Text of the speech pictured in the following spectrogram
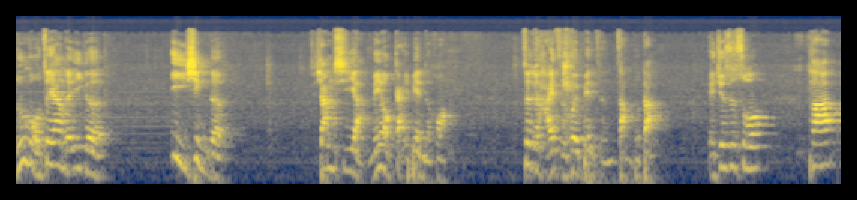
如果这样的一个异性的相吸啊没有改变的话，这个孩子会变成长不大，也就是说，他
